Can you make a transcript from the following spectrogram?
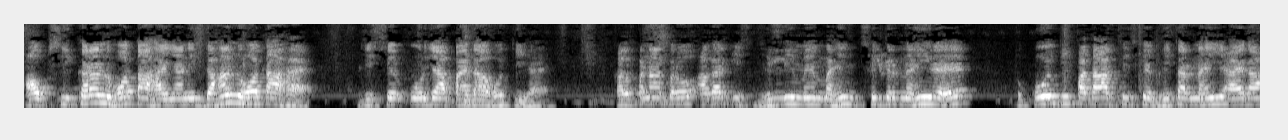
ऑक्सीकरण होता है, यानी दहन होता है, जिससे ऊर्जा पैदा होती है। कल्पना करो, अगर इस झिल्ली में महीन छिद्र नहीं रहे तो कोई भी पदार्थ इसके भीतर नहीं आएगा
